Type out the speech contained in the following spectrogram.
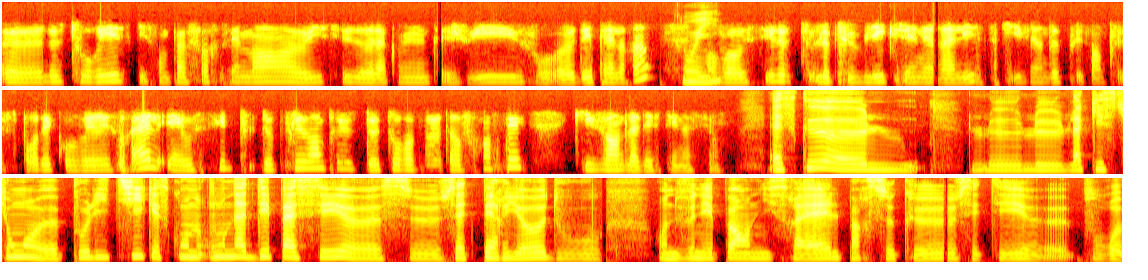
de touristes qui sont pas forcément euh, issus de la communauté juive ou euh, des pèlerins. Oui. On voit aussi le, le public généraliste qui vient de plus en plus pour découvrir Israël et aussi de plus en plus de tour opérateurs français qui vendent la destination. Est-ce que euh, le, le- la question euh, politique, est-ce qu'on on a dépassé euh, ce- cette période où on ne venait pas en Israël parce que c'était euh, pour,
